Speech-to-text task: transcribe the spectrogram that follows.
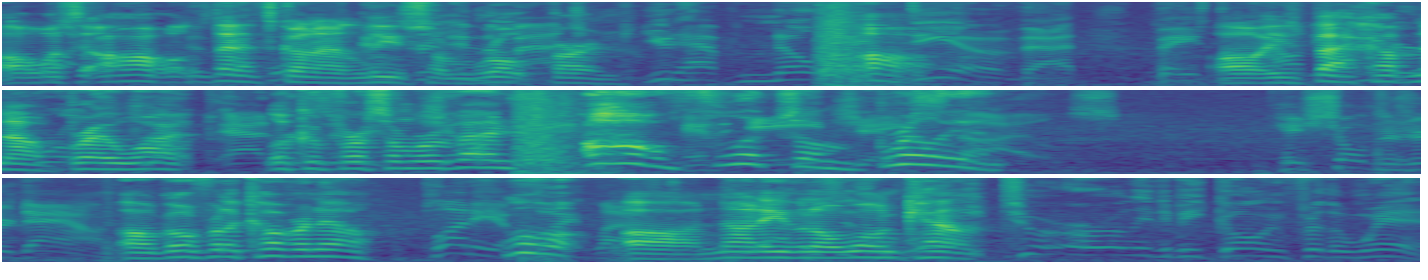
Oh, what's? Oh, that's gonna leave some rope burn. Oh. Oh, he's back up now. Bray Wyatt looking for some revenge. Oh, flips him. Brilliant. His shoulders are down. Oh, go for the cover now. Whoa. Oh, not even a one count. Too early to be going for the win.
